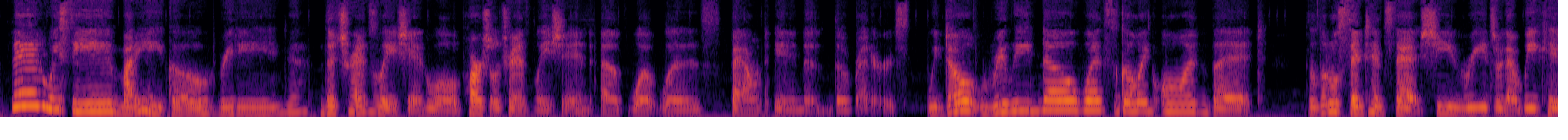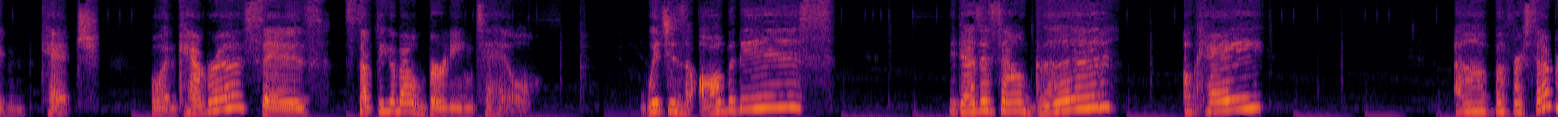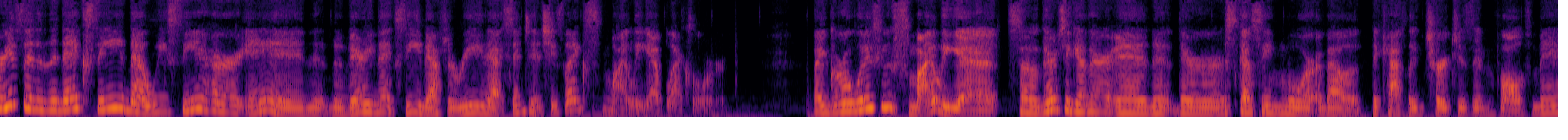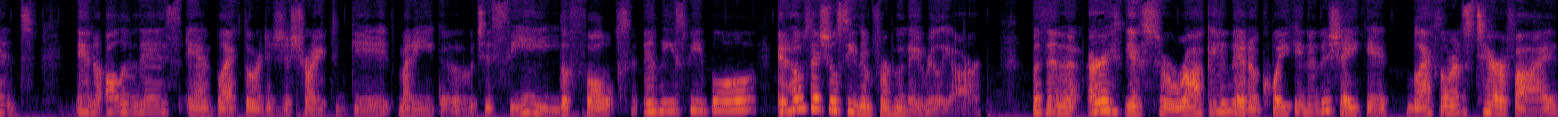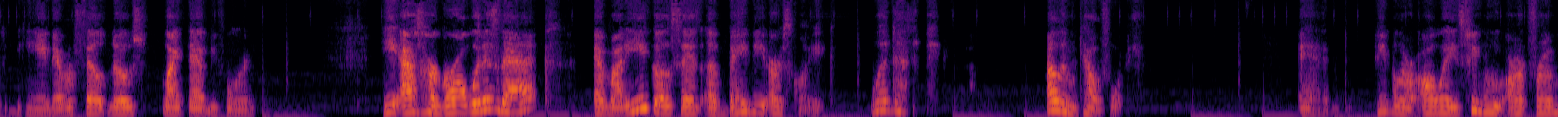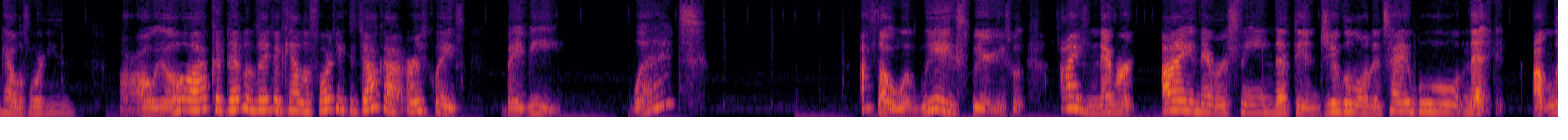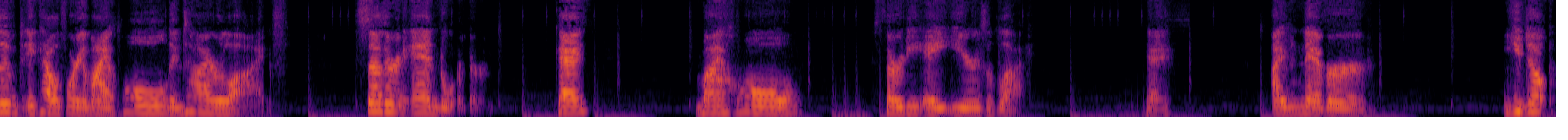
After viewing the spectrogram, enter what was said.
Then we see Mariko reading the translation, well, partial translation of what was found in the rutters. We don't really know what's going on, but the little sentence that she reads or that we can catch on camera says something about burning to hell, which is ominous. It doesn't sound good. Okay. Uh, but for some reason, in the next scene that we see her in, the very next scene after reading that sentence, she's like smiling at Blackthorn. Like, girl, what is you smiling at? So they're together and they're discussing more about the Catholic Church's involvement in all of this. And Blackthorn is just trying to get Mariko to see the fault in these people in hopes that she'll see them for who they really are. But then the earth gets to rocking and a quaking and a shaking. Blackthorn's terrified. He ain't never felt no sh- like that before. He asks her, girl, what is that? And Mariko says, a baby earthquake. What does it mean? I live in California. And people are always, people who aren't from California are always, oh, I could never live in California because y'all got earthquakes. Baby, what? I thought what we experienced was I've never I ain't never seen nothing jiggle on the table, nothing. I've lived in California my whole entire life. Southern and northern. Okay? My whole 38 years of life. Okay? I've never you don't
